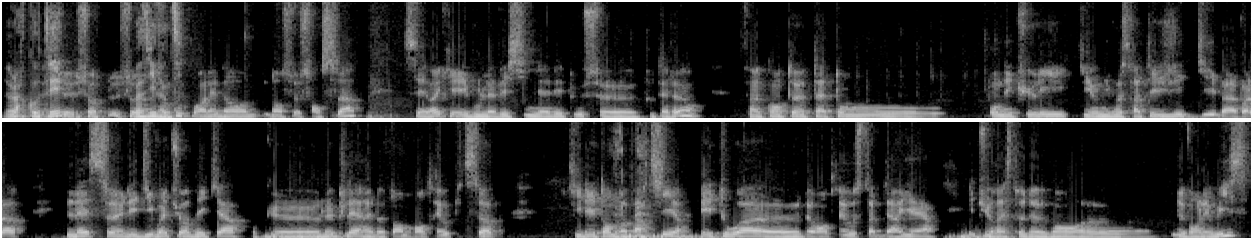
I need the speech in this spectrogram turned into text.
de leur côté. Sur- sur- surtout pour aller dans, dans ce sens-là, c'est vrai que et vous l'avez signalé tous euh, tout à l'heure. Enfin, quand tu as ton, ton écurie qui, au niveau stratégique, dit bah voilà, laisse les 10 voitures d'écart pour que Leclerc ait le temps de rentrer au pit stop, qu'il ait temps de repartir, et toi euh, de rentrer au stop derrière, et tu restes devant, euh, devant Lewis.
